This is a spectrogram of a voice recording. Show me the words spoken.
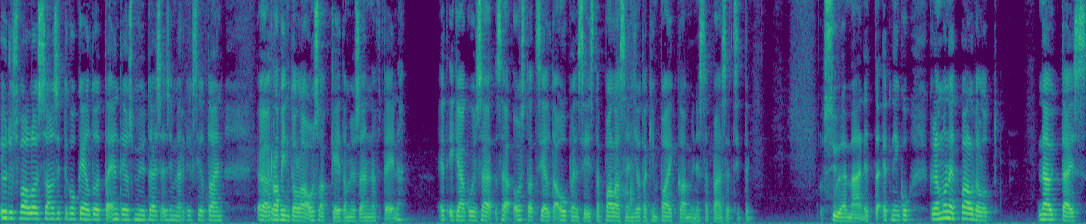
Yhdysvalloissa on sitten kokeiltu, että entä jos myytäisi esimerkiksi jotain ä, ravintolaosakkeita myös NFTinä. Että ikään kuin sä, sä ostat sieltä OpenSeasta palasen jotakin paikkaa, minne sä pääset sitten syömään. Että, et niin kuin, kyllä monet palvelut näyttäisi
